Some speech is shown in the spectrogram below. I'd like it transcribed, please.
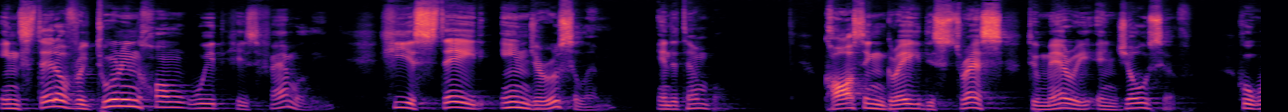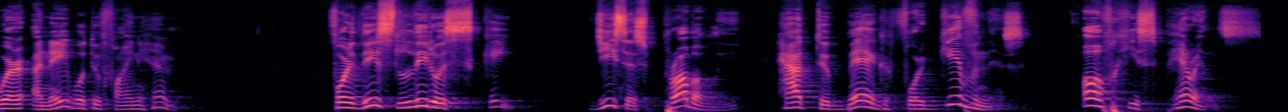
Instead of returning home with his family, he stayed in Jerusalem in the temple, causing great distress to Mary and Joseph, who were unable to find him. For this little escape, Jesus probably had to beg forgiveness of his parents.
